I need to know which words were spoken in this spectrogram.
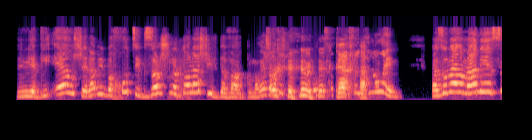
ואם יגיעהו שאלה מבחוץ יגזול שנתו להשיב דבר. כלומר יש עוד אז הוא אומר מה אני אעשה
